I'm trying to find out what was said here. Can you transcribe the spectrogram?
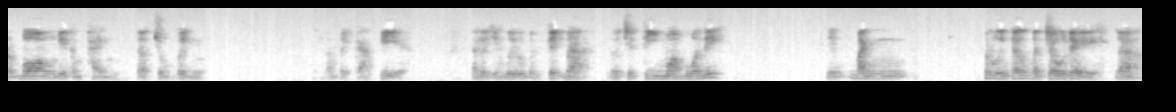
របងមានកំផែងទៅជុំវិញ ដើម្បីការពារតែដូចយើងមើលរូបបន្តិចបាទដូចជាទីម4នេះយើងបាញ់ព្រួយទៅមិនចូលទេបាទ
